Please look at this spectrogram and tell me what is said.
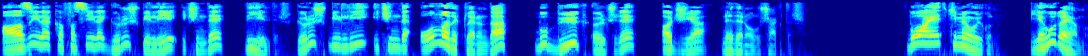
Ağzıyla kafasıyla görüş birliği içinde değildir. Görüş birliği içinde olmadıklarında bu büyük ölçüde acıya neden olacaktır. Bu ayet kime uygun? Yahuda'ya mı?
